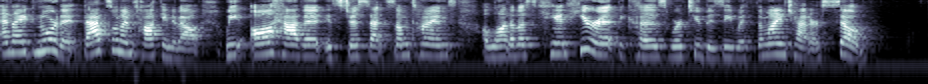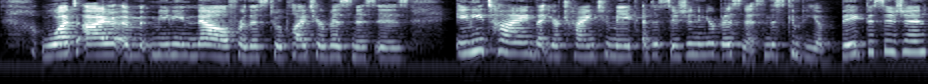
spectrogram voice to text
And I ignored it. That's what I'm talking about. We all have it. It's just that sometimes a lot of us can't hear it because we're too busy with the mind chatter. So, what I am meaning now for this to apply to your business is anytime that you're trying to make a decision in your business, and this can be a big decision,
